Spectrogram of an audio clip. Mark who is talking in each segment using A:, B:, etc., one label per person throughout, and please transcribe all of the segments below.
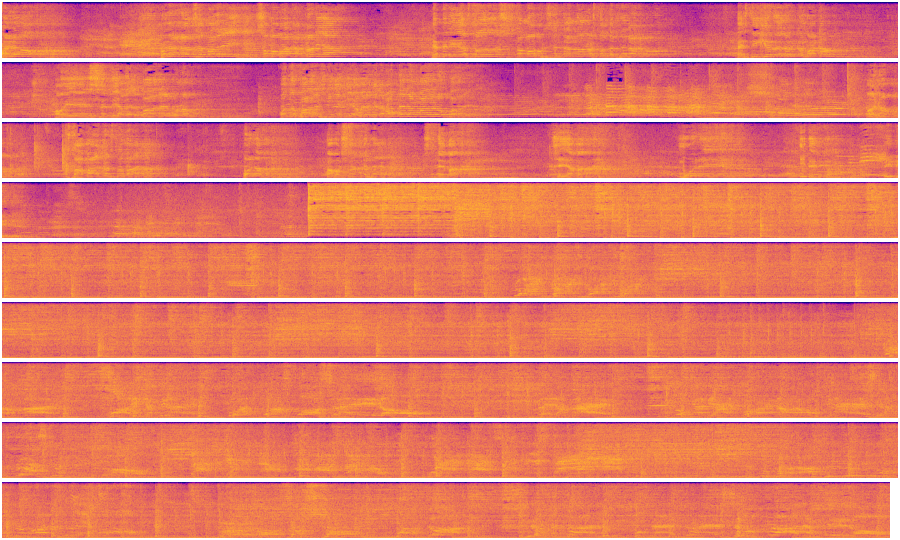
A: Bueno, buenas noches Madrid, somos Gloria. Bienvenidos todos, estamos presentando nuestro tercer álbum, Vestigios del Hoy Humano. Hoy es el Día del Padre, bueno. ¿Cuántos padres hay aquí? A ver, que levanten la madre los padres. Bueno, no está mal, no está mal. Bueno, vamos a empezar este tema. Se llama Muere y deja vivir.
B: Porque tú eres un agradecido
